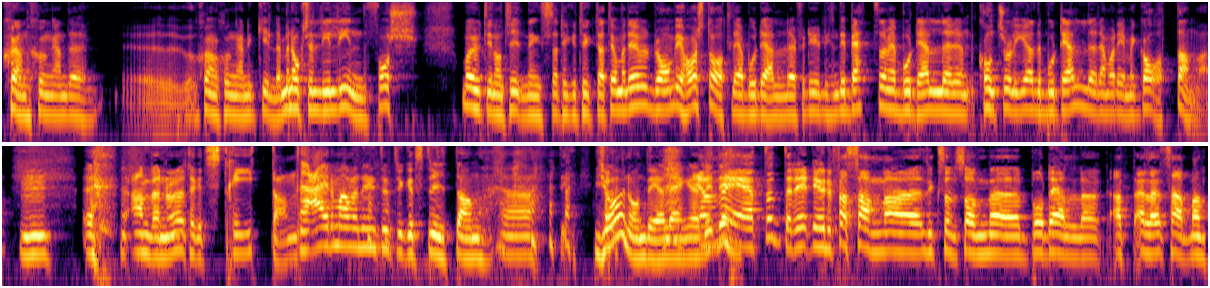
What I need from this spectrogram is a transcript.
skönsjungande, eh, skönsjungande kille. Men också Lill Lindfors var ute i någon tidningsartikel och tyckte att ja, men det är väl bra om vi har statliga bordeller. För det är, liksom, det är bättre med bordeller, än, kontrollerade bordeller än vad det är med gatan. Va? Mm. Använder du uttrycket stritan? Nej, de använder inte uttrycket stritan. Eh, det, gör någon det längre? Jag det, det, vet inte. Det, det är ungefär samma liksom som uh, bordeller. Att, eller så här, man,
